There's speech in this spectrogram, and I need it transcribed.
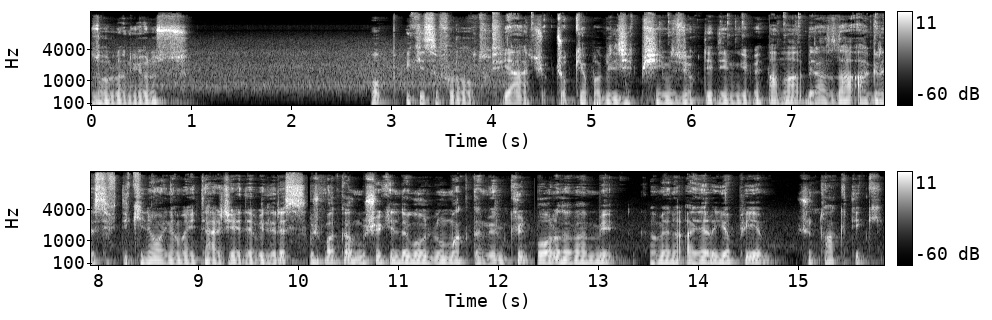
zorlanıyoruz. Hop 2-0 oldu. Yani çok, yapabilecek bir şeyimiz yok dediğim gibi. Ama biraz daha agresif dikine oynamayı tercih edebiliriz. Bakalım bu şekilde gol bulmak da mümkün. Bu arada ben bir kamera ayarı yapayım. Şu taktik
